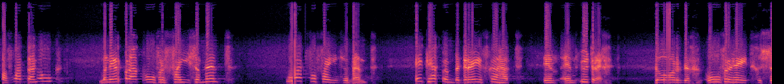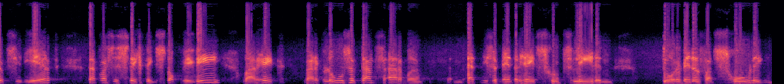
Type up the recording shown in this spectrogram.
Of wat dan ook. Meneer praat over faillissement. Wat voor faillissement? Ik heb een bedrijf gehad in, in Utrecht. Door de overheid gesubsidieerd. Dat was de stichting Stop WW. Waar ik werkloze, kansarme, etnische minderheidsgroepsleden. door middel van scholing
